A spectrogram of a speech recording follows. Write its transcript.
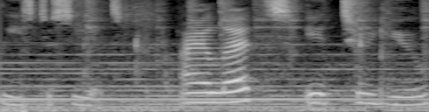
please to see it. I let it to you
